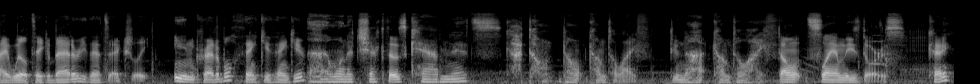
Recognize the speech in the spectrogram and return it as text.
I will take a battery. That's actually incredible. Thank you, thank you. I want to check those cabinets. God, don't don't come to life. Do not come to life. Don't slam these doors. Okay,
